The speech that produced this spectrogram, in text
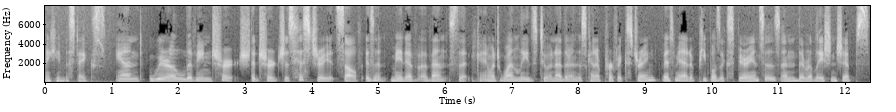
making mistakes. And we're a living church. The church's history itself isn't made of events that in which one leads to another in this kind of perfect string, but it's made out of people's experiences and their relationships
